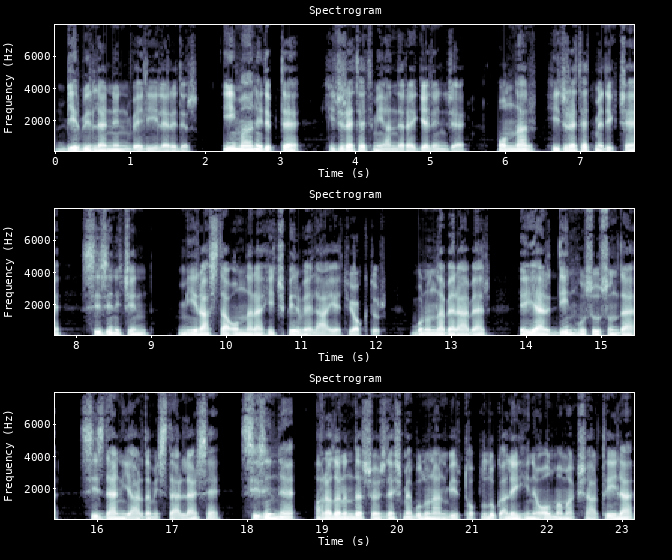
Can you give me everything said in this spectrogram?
birbirlerinin velileridir. İman edip de hicret etmeyenlere gelince, onlar hicret etmedikçe sizin için mirasta onlara hiçbir velayet yoktur. Bununla beraber eğer din hususunda sizden yardım isterlerse sizinle aralarında sözleşme bulunan bir topluluk aleyhine olmamak şartıyla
